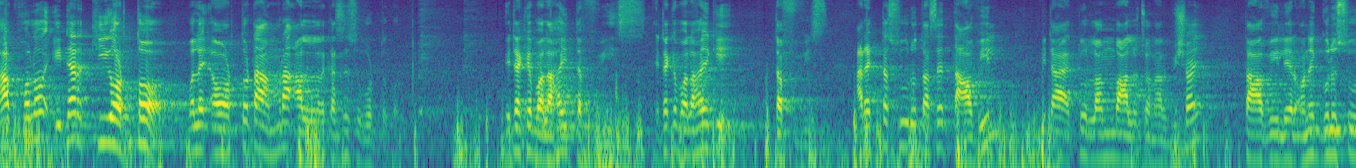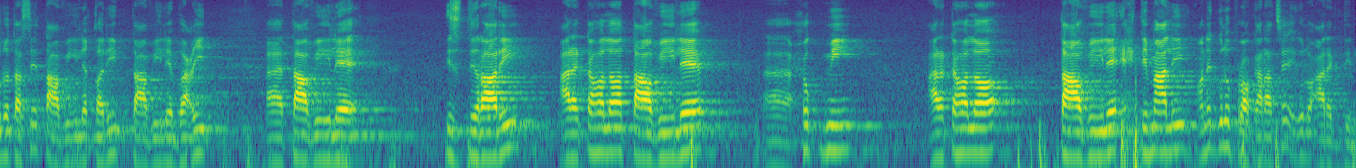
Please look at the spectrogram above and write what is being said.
ধাপ হলো এটার কি অর্থ? বলে অর্থটা আমরা আল্লাহর কাছে সুবর্দ করব। এটাকে বলা হয় তাফবিস এটাকে বলা হয় কি? তাফবিস আরেকটা সুরত আছে তাবিল। এটা একটু লম্বা আলোচনার বিষয়। তাবিলের অনেকগুলো সুরত আছে। তাবিলে করিব, তাবিলে বাঈদ তাবিলে ইজতিরারি। আরেকটা হলো তাবিলে হুকমি। আরেকটা হলো তাবিলে এহতিমালি অনেকগুলো প্রকার আছে, এগুলো আরেক দিন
